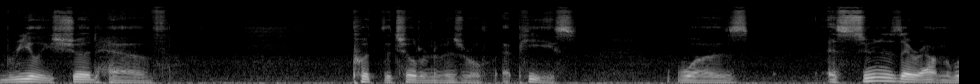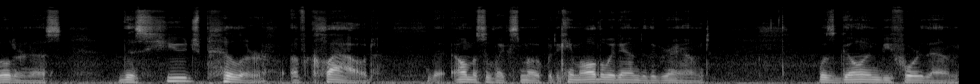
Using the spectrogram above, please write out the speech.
really should have put the children of Israel at peace was as soon as they were out in the wilderness, this huge pillar of cloud that almost looked like smoke, but it came all the way down to the ground, was going before them.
